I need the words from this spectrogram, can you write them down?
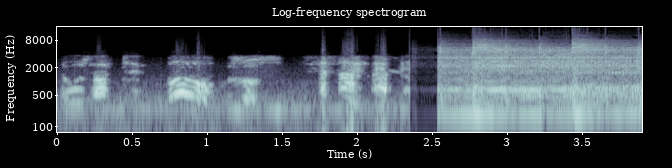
Who was that team? Oh, it was us.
